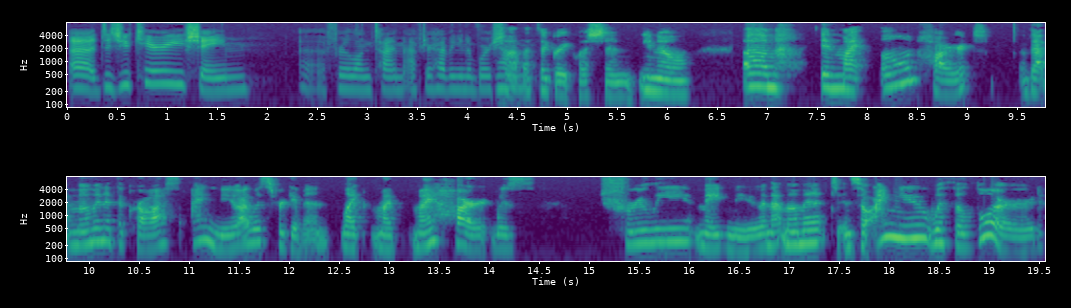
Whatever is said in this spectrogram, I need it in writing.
Uh, did you carry shame uh, for a long time after having an abortion? Yeah, that's a great question. You know, um, in my own heart, that moment at the cross, I knew I was forgiven. Like my my heart was truly made new in that moment, and so I knew with the Lord.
